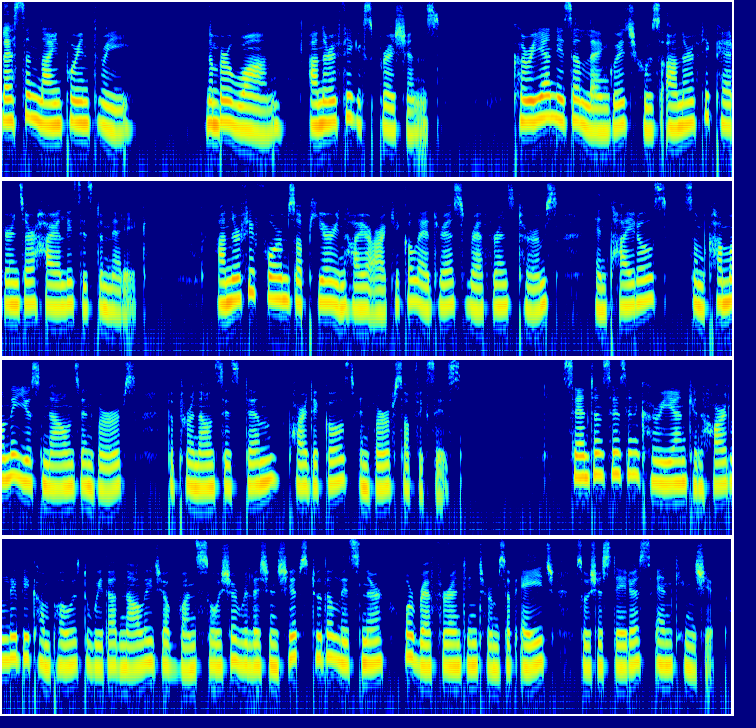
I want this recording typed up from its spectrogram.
Lesson 9.3 Number 1 Honorific expressions. Korean is a language whose honorific patterns are highly systematic. Honorific forms appear in hierarchical address reference terms and titles, some commonly used nouns and verbs, the pronoun system, particles, and verb suffixes. Sentences in Korean can hardly be composed without knowledge of one's social relationships to the listener or referent in terms of age, social status, and kinship.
